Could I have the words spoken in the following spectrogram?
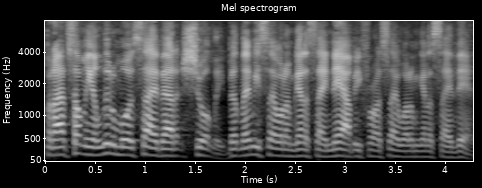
But I have something a little more to say about it shortly. But let me say what I'm going to say now before I say what I'm going to say then.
